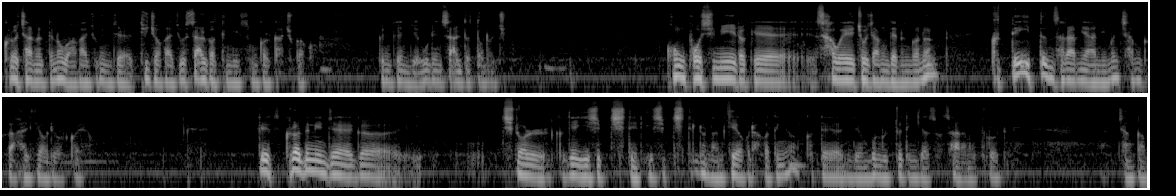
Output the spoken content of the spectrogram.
그렇지 않을 때는 와가지고 이제 뒤져가지고 쌀 같은 게 있으면 그걸 가져가고. 그러니까 이제 우린 쌀도 떨어지고. 공포심이 이렇게 사회에 조장되는 거는 그때 있던 사람이 아니면 참 그거 알기 어려울 거예요. 그- 그러더니 이제 그 7월 그게 27일, 27일로 난 기억을 하거든요. 그때 이제 문을 두들겨서 사람이 들어오더니 잠깐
